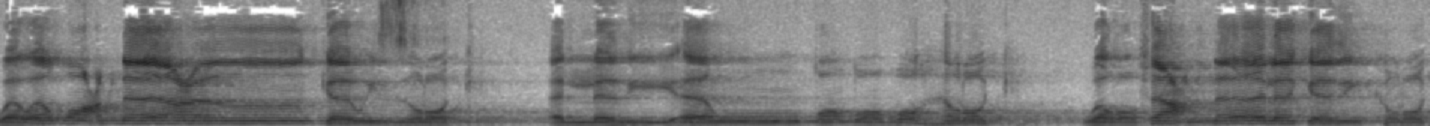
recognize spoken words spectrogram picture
ووضعنا عنك وزرك الذي أنقض ظهرك ورفعنا لك ذكرك.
